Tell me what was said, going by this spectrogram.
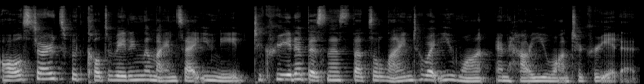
all starts with cultivating the mindset you need to create a business that's aligned to what you want and how you want to create it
